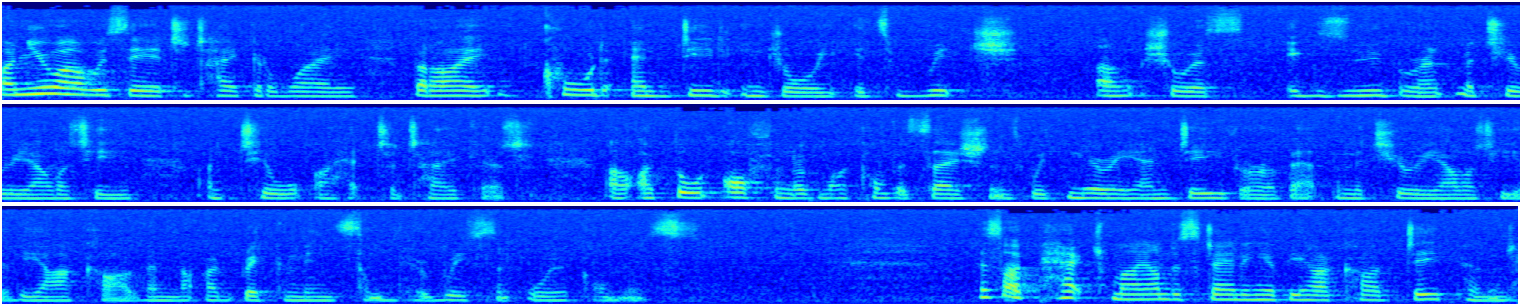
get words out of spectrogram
I knew I was there to take it away, but I could and did enjoy its rich, unctuous, exuberant materiality until I had to take it. Uh, I thought often of my conversations with Ann Deaver about the materiality of the archive, and I'd recommend some of her recent work on this. As I packed, my understanding of the archive deepened.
